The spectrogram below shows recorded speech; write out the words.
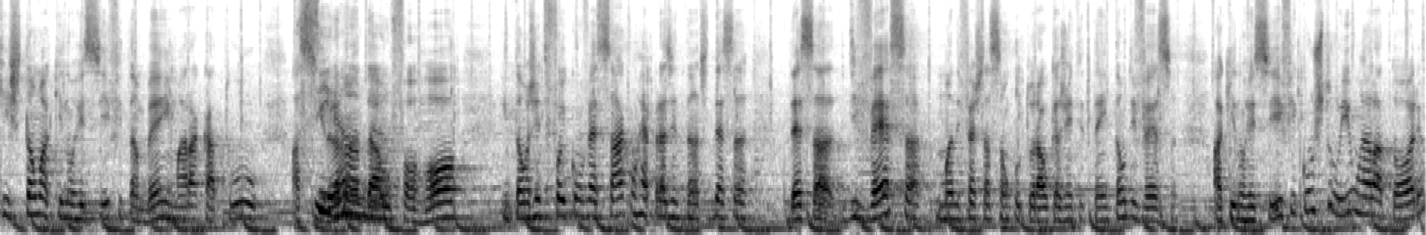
que estão aqui no Recife também, Maracatu, a ciranda, ciranda, o forró. Então a gente foi conversar com representantes dessa, dessa diversa manifestação cultural que a gente tem, tão diversa aqui no Recife, e construir um relatório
